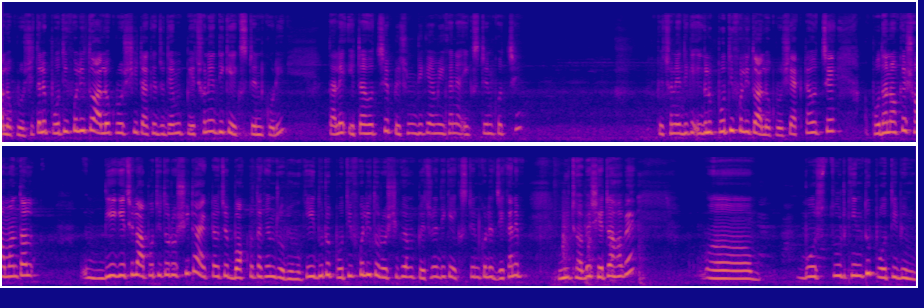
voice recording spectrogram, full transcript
আলোক রশ্মি। তাহলে প্রতিফলিত আলোক রশ্মিটাকে যদি আমি পেছনের দিকে এক্সটেন্ড করি, তাহলে এটা হচ্ছে পেছনের দিকে আমি এখানে এক্সটেন্ড করছি। পেছনের দিকে এগুলো প্রতিফলিত আলোক রশ্মি। একটা হচ্ছে প্রধান অক্ষের সমান্তরাল দিয়ে গিয়েছিল আপতিত রশ্মিটা, একটা হচ্ছে বক্রতা কেন্দ্র অভিমুখী। এই দুটো প্রতিফলিত রশ্মিকে আমি পেছনের দিকে এক্সটেন্ড করলে যেখানে মিট হবে সেটা হবে বস্তুর কিন্তু প্রতিবিম্ব।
